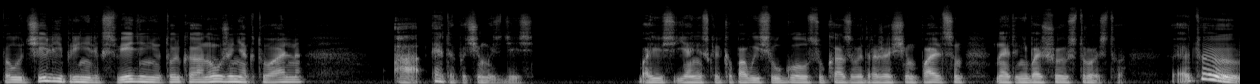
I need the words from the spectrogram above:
Получили и приняли к сведению, только оно уже не актуально. А это почему здесь?» Боюсь, я несколько повысил голос, указывая дрожащим пальцем на это небольшое устройство — это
